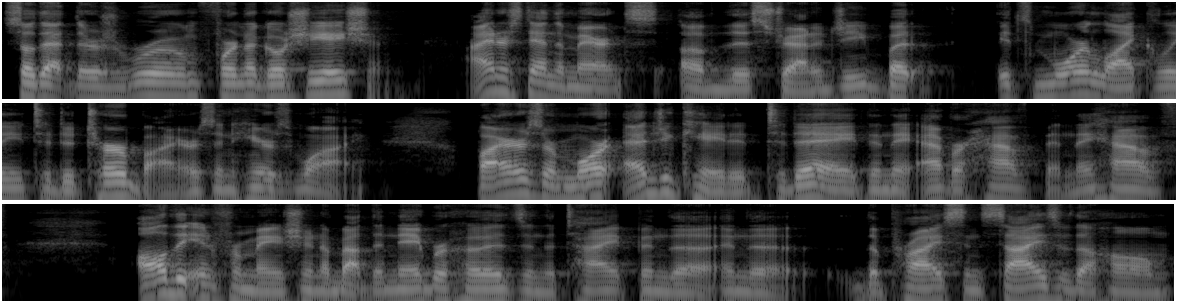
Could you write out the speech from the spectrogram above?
so that there's room for negotiation. I understand the merits of this strategy, but it's more likely to deter buyers, and here's why buyers are more educated today than they ever have been. They have all the information about the neighborhoods and the type and the and the the price and size of the home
